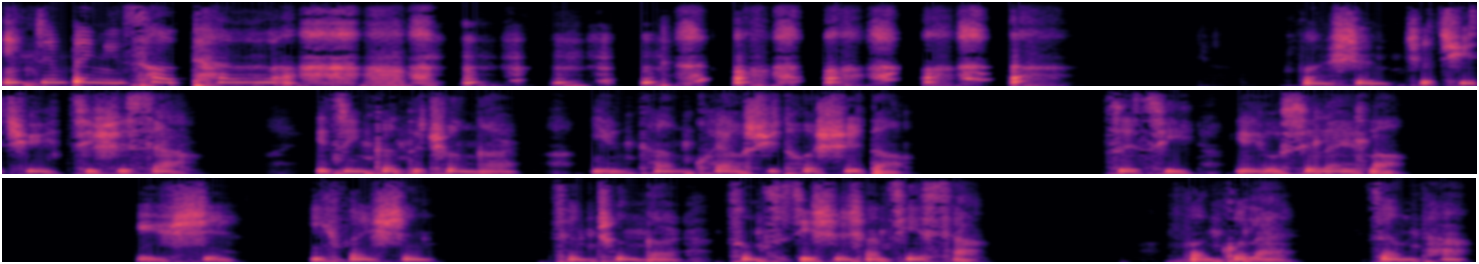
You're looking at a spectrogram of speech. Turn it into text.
已经被你操瘫了。方生这区区几十下，已经干得春儿。看快要虚脱似的，自己也有些累了，于是，一翻身，将春儿从自己身上接下，反过来将她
